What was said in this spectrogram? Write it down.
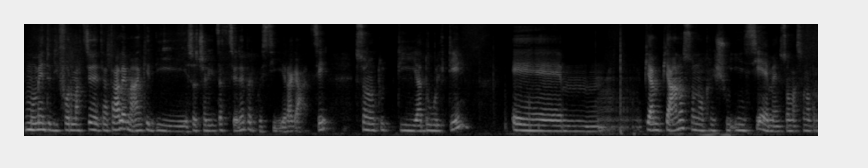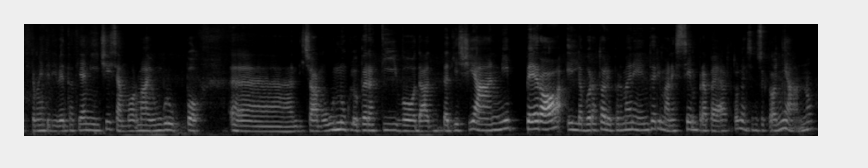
un momento di formazione teatrale ma anche di socializzazione per questi ragazzi. Sono tutti adulti e mm, pian piano sono cresciuti insieme, insomma sono praticamente diventati amici, siamo ormai un gruppo, eh, diciamo un nucleo operativo da, da dieci anni, però il laboratorio permanente rimane sempre aperto, nel senso che ogni anno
